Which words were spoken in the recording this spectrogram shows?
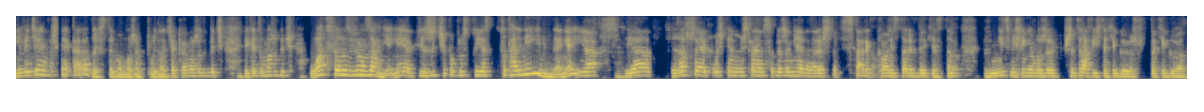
Nie wiedziałem właśnie jaka radość z tego może płynąć, jaka może być, jakie to może być łatwe rozwiązanie, nie? Jakie życie po prostu jest totalnie inne, nie? I ja, ja zawsze jak właśnie myślałem sobie, że nie, no, no już stary koń, stary byk jestem, nic mi się nie może przytrafić takiego już, takiego,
